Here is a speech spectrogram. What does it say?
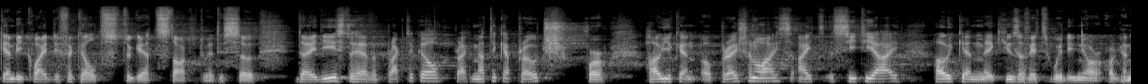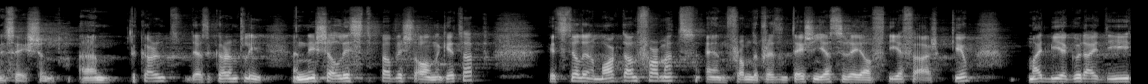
can be quite difficult to get started with this. So the idea is to have a practical, pragmatic approach for how you can operationalize CTI, how you can make use of it within your organization. Um, the current, there's a currently an initial list published on GitHub. It's still in a markdown format, and from the presentation yesterday of the FAQ, might be a good idea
